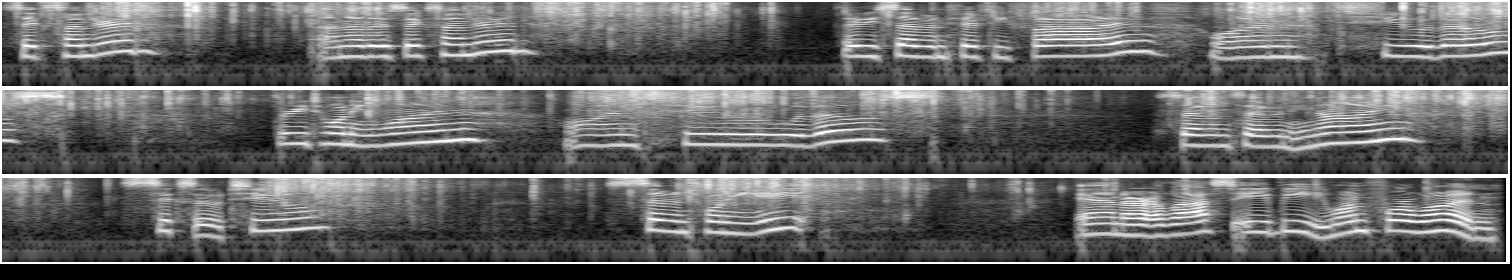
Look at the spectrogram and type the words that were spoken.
600, another 600, 3755, one, two of those, 321, one, two of those, 779, 602, 728, and our last AB, 141.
